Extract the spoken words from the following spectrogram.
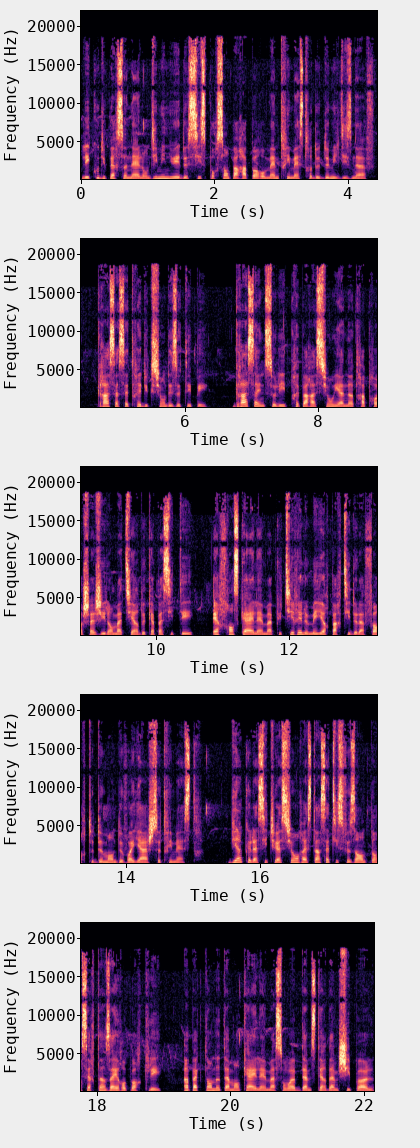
les coûts du personnel ont diminué de 6% par rapport au même trimestre de 2019, grâce à cette réduction des ETP. Grâce à une solide préparation et à notre approche agile en matière de capacité, Air France KLM a pu tirer le meilleur parti de la forte demande de voyage ce trimestre. Bien que la situation reste insatisfaisante dans certains aéroports clés, impactant notamment KLM à son hub d'Amsterdam Schiphol,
